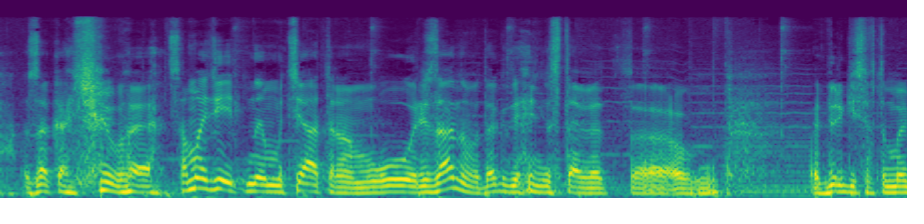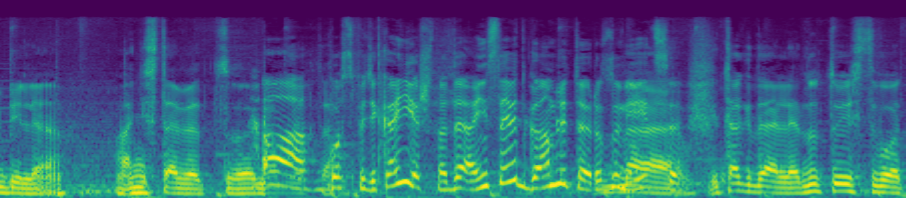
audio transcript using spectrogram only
заканчивая самодеятельным театром у Рязанова, да, где они ставят «Берегись автомобиля». Они ставят э, а, Гамлета. А, господи, конечно, да. Они ставят Гамлета, разумеется. Да, и так далее. Ну, то есть вот.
